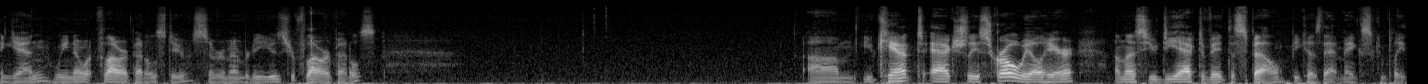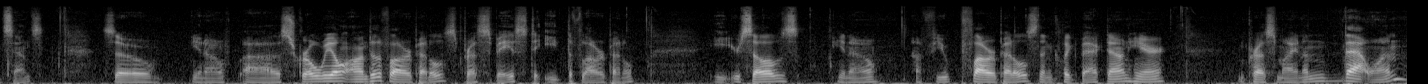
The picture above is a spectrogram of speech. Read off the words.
Again, we know what flower petals do, so remember to use your flower petals. Um, you can't actually scroll wheel here unless you deactivate the spell, because that makes complete sense. So, you know, uh, scroll wheel onto the flower petals, press space to eat the flower petal. Eat yourselves, you know, a few flower petals, then click back down here and press mine on that one.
